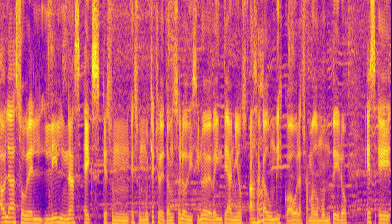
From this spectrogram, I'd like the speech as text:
habla sobre Lil Nas X, que es un, es un muchacho de tan solo 19, 20 años, ha Ajá. sacado un disco ahora llamado Montero, es eh,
